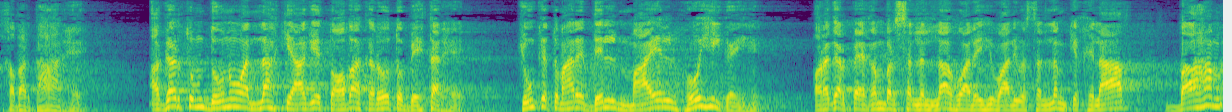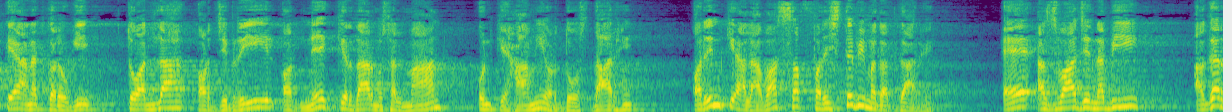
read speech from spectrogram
खबरदार है। अगर तुम दोनों अल्लाह के आगे तौबा करो तो बेहतर है, क्योंकि तुम्हारे दिल मायल हो ही गए हैं। और अगर पैगंबर सल्लल्लाहु अलैहि वसल्लम के खिलाफ बाहम एनत करोगी तो अल्लाह और जिब्रील और नेक किरदार मुसलमान उनके हामी और दोस्तदार हैं। और इनके अलावा सब फरिश्ते भी मददगार हैं। ए अजवाज नबी, अगर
